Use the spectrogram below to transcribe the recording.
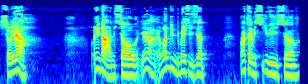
So, yeah. Right on. So, yeah, and one thing to mention is that by the time you see these, um,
